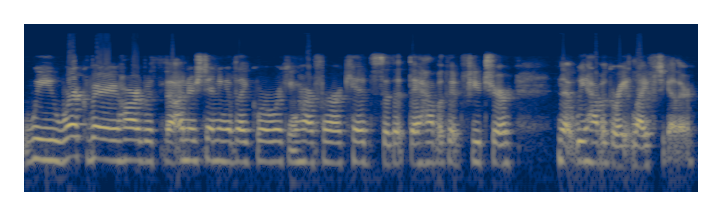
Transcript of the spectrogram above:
we work very hard with the understanding of like we're working hard for our kids so that they have a good future and that we have a great life together.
